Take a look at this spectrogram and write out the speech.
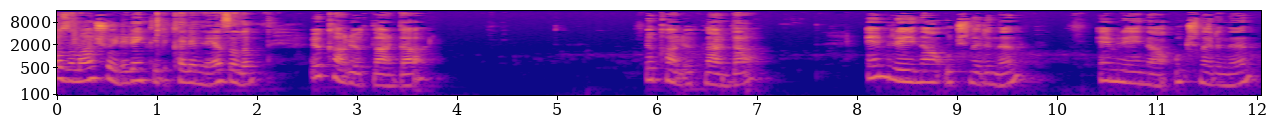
O zaman şöyle renkli bir kalemle yazalım. Ökaryotlarda ökaryotlarda mRNA uçlarının mRNA uçlarının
